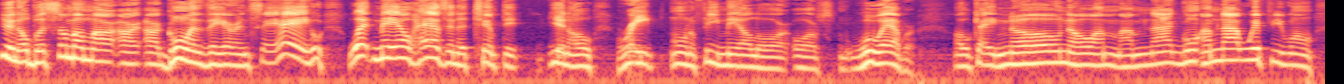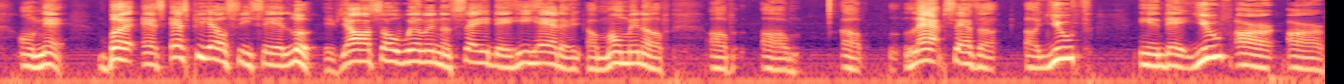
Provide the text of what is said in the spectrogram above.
you know, but some of them are are, are going there and say, hey, who, what male hasn't attempted, you know, rape on a female or or whoever? Okay, no, no, I'm I'm not going. I'm not with you on on that. But as SPLC said, look, if y'all so willing to say that he had a, a moment of of um, uh, lapse as a uh, youth, and that youth are are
